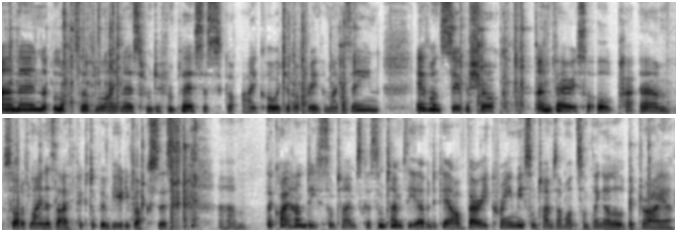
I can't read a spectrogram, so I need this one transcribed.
and then lots of liners from different places. Got Eyeko which I got free at the magazine, Avon Super Shock and various little um, sort of liners that I've picked up in beauty boxes. Um, they're quite handy sometimes because sometimes the Urban Decay are very creamy, sometimes I want something a little bit drier.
